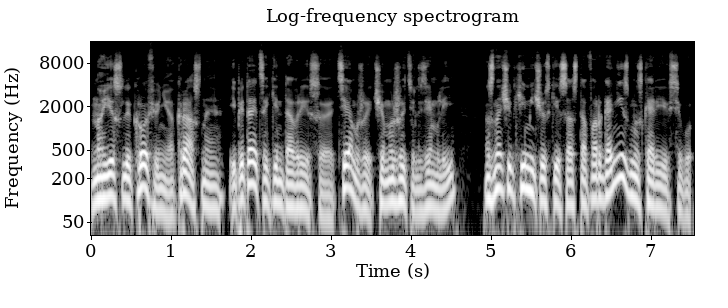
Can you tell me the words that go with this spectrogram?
Но если кровь у нее красная и питается кентавриса тем же, чем и житель Земли, значит химический состав организма, скорее всего,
